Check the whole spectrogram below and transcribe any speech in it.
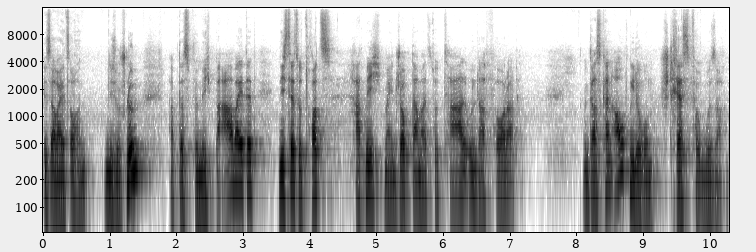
Ist aber jetzt auch nicht so schlimm. Habe das für mich bearbeitet. Nichtsdestotrotz hat mich mein Job damals total unterfordert. Und das kann auch wiederum Stress verursachen.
